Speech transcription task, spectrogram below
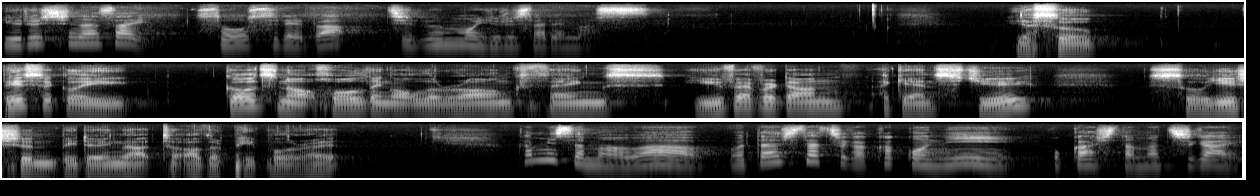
許しなさいそうすれば自分も許されます Yeah, so basically, God's not holding all the wrong things you've ever done against you, so you shouldn't be doing that to other people, right? 神様は私たちが過去に犯した間違い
